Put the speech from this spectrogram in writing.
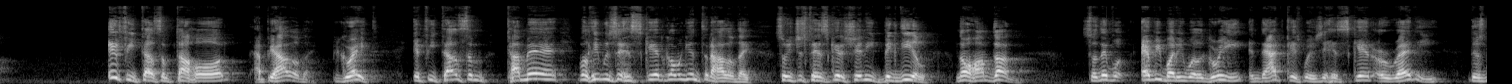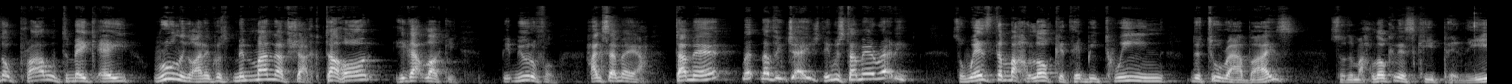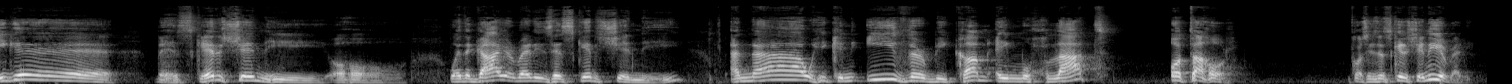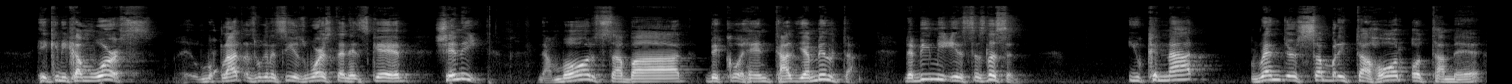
If he tells him tahor, happy holiday, be great. If he tells him tameh, well, he was scared going into the holiday, so he's just a scared sheni, big deal, no harm done. So therefore, everybody will agree in that case where he's scared already. There's no problem to make a ruling on it because mimman nafshak tahor, he got lucky, be beautiful. Hag sameach tameh, but nothing changed. He was tameh already. So where's the mahloket between the two rabbis? So the mahloket is ki pelige behesker sheni. Oh, where the guy already is hesker sheni, and now he can either become a muhlat or tahor, because he's hesker sheni already. He can become worse. Muhlat, as we're going to see, is worse than hesker sheni. Now more sabar bekohen talya milta. Rabbi Meir says, listen, you cannot render somebody tahor or tameh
